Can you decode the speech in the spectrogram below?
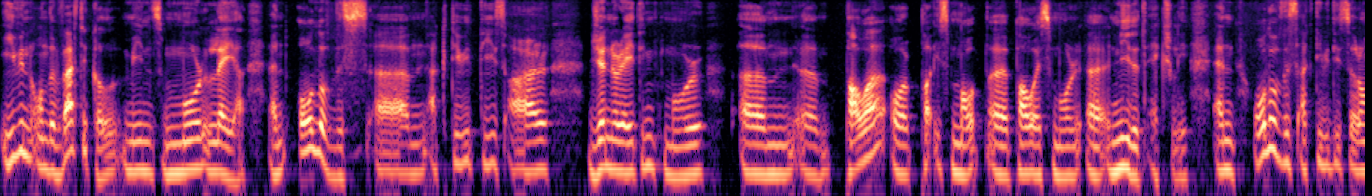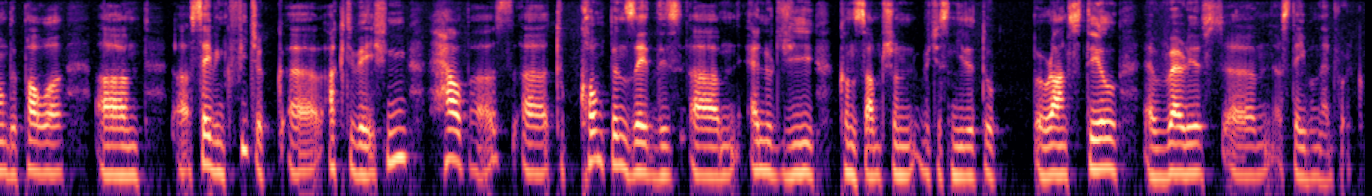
Even on the vertical means more layer. And all of these um, activities are generating more um, um, power or is more, uh, power is more uh, needed actually. And all of these activities around the power um, uh, saving feature uh, activation help us uh, to compensate this um, energy consumption which is needed to run still a very um, stable network.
